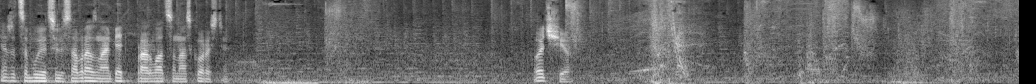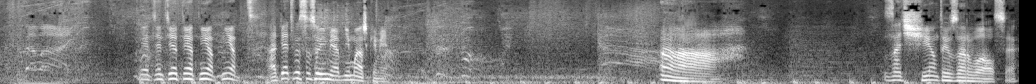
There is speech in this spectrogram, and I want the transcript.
Кажется, будет целесообразно опять прорваться на скорости. Вот черт. Нет, нет, нет, нет, нет, нет. Опять вы со своими обнимашками. А. Зачем ты взорвался?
